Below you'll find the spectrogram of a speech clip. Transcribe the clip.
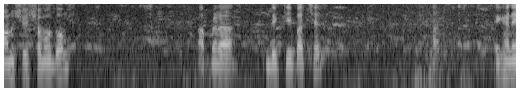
মানুষের সমাগম আপনারা দেখতেই পাচ্ছেন। এখানে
